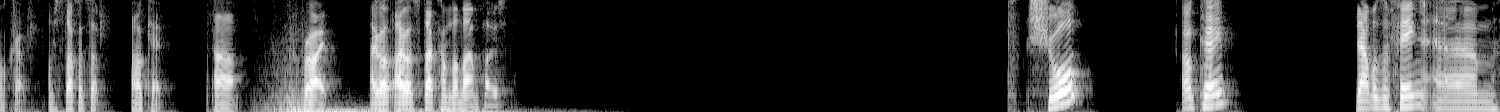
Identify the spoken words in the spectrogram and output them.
Oh crap! I'm stuck on some. Okay. Uh, right. I got I got stuck on the lamppost. Sure. Okay. That was a thing. Um,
